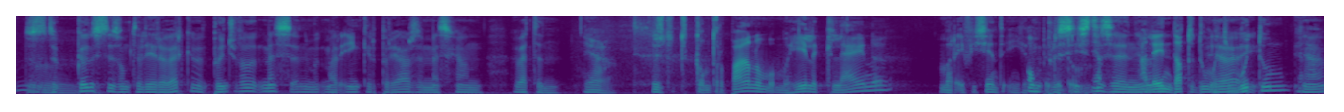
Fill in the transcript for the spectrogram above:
Dus de kunst is om te leren werken met het puntje van het mes en je moet maar één keer per jaar zijn mes gaan wetten. Ja. Dus het komt erop aan om, om hele kleine, maar efficiënte ingrepen Om te precies doen. te zijn. Ja. Alleen dat te doen wat Ja, je moet doen. Ja.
